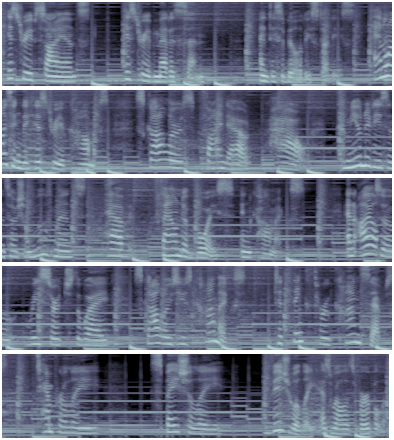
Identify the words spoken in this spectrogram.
history of science, history of medicine, and disability studies. Analyzing the history of comics, scholars find out how communities and social movements have found a voice in comics. And I also research the way scholars use comics to think through concepts temporally, spatially, visually, as well as verbally.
